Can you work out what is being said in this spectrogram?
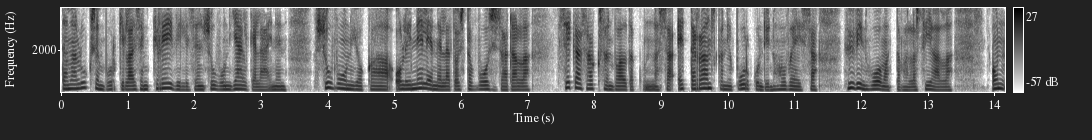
Tämä luksemburgilaisen kreivillisen suvun jälkeläinen, suvun, joka oli 14 vuosisadalla sekä Saksan valtakunnassa että Ranskan ja Purkundin hoveissa hyvin huomattavalla sijalla, on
